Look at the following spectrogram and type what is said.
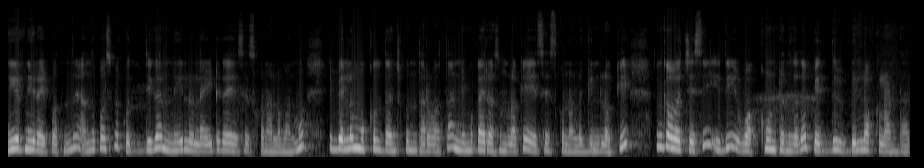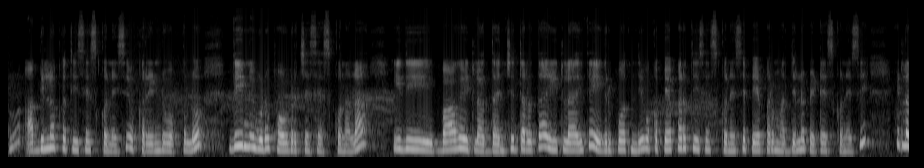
నీరు నీరు అయిపోతుంది. అందుకోసమే కొద్దిగా నీళ్ళు లైట్గా వేసేసుకోవాలి మనము. ఈ బెల్లం ముక్కలు దంచుకున్న తర్వాత నిమ్మకాయ రసంలోకి వేసేసుకున్నాను గిన్నెలోకి. ఇంకా వచ్చేసి ఇది ఒక్క ఉంటుంది కదా పెద్ద బిల్లొక్కలు అంటారు. ఆ బిల్లొక్క తీసేసుకొనేసి ఒక రెండు ఒక్కలు దీన్ని కూడా పౌడర్ చేసేసుకోనాలా. ఇది బాగా ఇట్లా దంచిన తర్వాత ఇట్లా అయితే ఎగిరిపోతుంది ఒక పేపర్ తీసేసుకొనేసి పేపర్ మధ్యలో పెట్టేసుకొనేసి ఇట్లా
